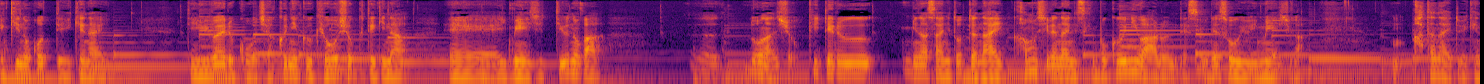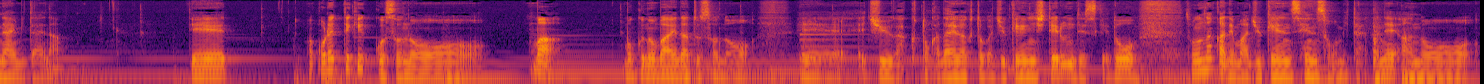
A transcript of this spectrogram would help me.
生き残っていけない。っていういわゆるこう弱肉強食的な、えー、イメージっていうのがどうなんでしょう。聞いてる皆さんにとってはないかもしれないんですけど僕にはあるんですよね。そういうイメージが。勝たないといけないみたいな。でこれって結構そのまあ僕の場合だとその、えー、中学とか大学とか受験してるんですけどその中でまあ受験戦争みたいなねあの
